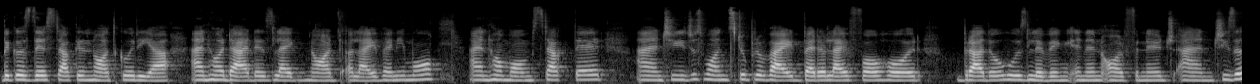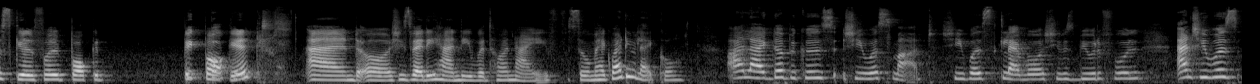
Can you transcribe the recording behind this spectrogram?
because they're stuck in North Korea and her dad is like not alive anymore. And her mom's stuck there. And she just wants to provide better life for her brother who's living in an orphanage. And she's a skillful pocket pickpocket. And uh, she's very handy with her knife. So Meg, why do you like her? I liked her because she was smart, she was clever, she was beautiful, and she was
